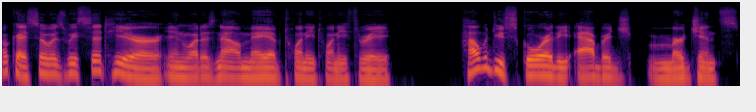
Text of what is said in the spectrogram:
Okay, so as we sit here in what is now May of 2023, how would you score the average merchant's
